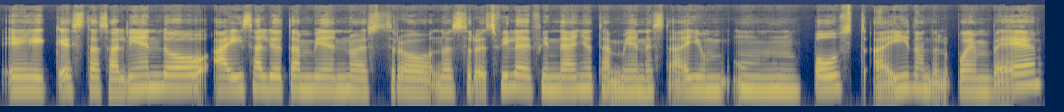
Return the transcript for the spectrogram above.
eh, que está saliendo. Ahí salió también nuestro, nuestro desfile de fin de año, también está ahí un, un post ahí donde lo pueden ver.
